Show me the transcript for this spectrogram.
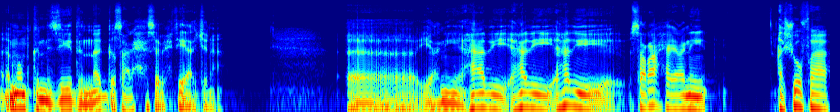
ممكن نزيد ننقص على حسب احتياجنا. يعني هذه هذه هذه صراحة يعني أشوفها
